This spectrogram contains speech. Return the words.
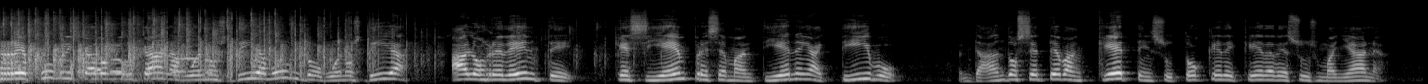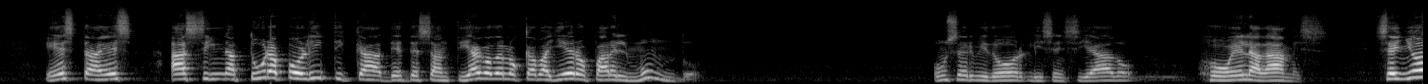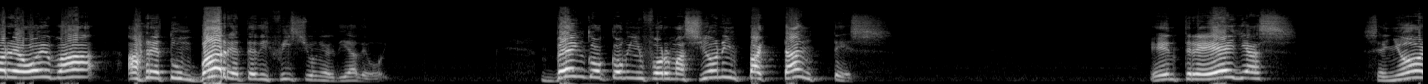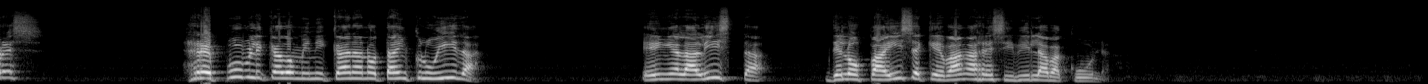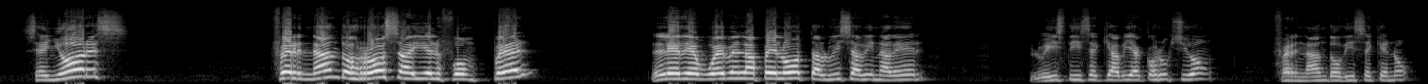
República Dominicana. Buenos días, mundo. Buenos días a los redentes que siempre se mantienen activos, dándose este banquete en su toque de queda de sus mañanas. Esta es asignatura política desde Santiago de los Caballeros para el mundo. Un servidor licenciado Joel Adames. Señores, hoy va a retumbar este edificio en el día de hoy. Vengo con información impactantes. Entre ellas, señores, República Dominicana no está incluida en la lista de los países que van a recibir la vacuna. Señores, Fernando Rosa y el Fomper le devuelven la pelota a Luis Abinader. Luis dice que había corrupción. Fernando dice que no.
